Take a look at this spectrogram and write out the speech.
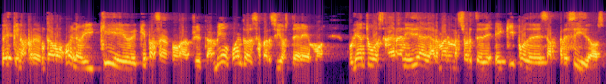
vez que nos preguntamos, bueno, ¿y qué, qué pasa con Banfield? También, ¿cuántos desaparecidos tenemos? Julián tuvo esa gran idea de armar una suerte de equipo de desaparecidos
